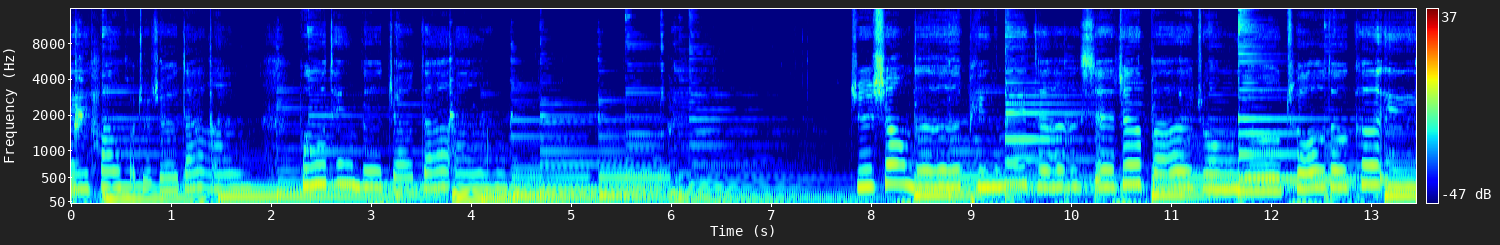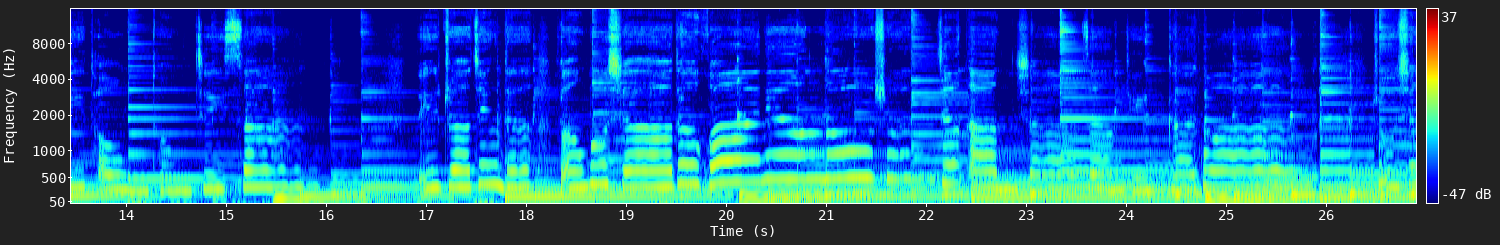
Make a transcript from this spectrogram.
遗憾画着这答案，不停的找答案，纸上的、瓶里的，写着百种忧愁都可以统统击散。你抓紧的、放不下的怀念，都瞬间按下暂停。现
